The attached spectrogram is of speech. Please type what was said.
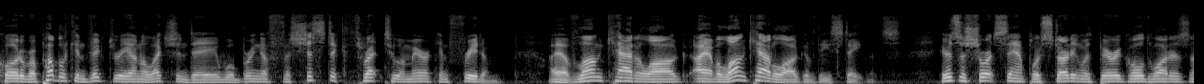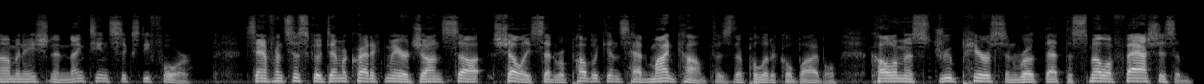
quote, a Republican victory on election day will bring a fascistic threat to American freedom. I have long catalog I have a long catalog of these statements. Here's a short sampler starting with Barry Goldwater's nomination in 1964. San Francisco Democratic Mayor John Shelley said Republicans had Mein Kampf as their political Bible. Columnist Drew Pearson wrote that the smell of fascism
